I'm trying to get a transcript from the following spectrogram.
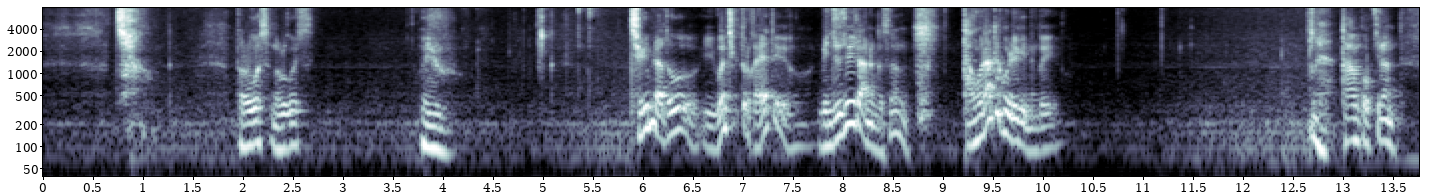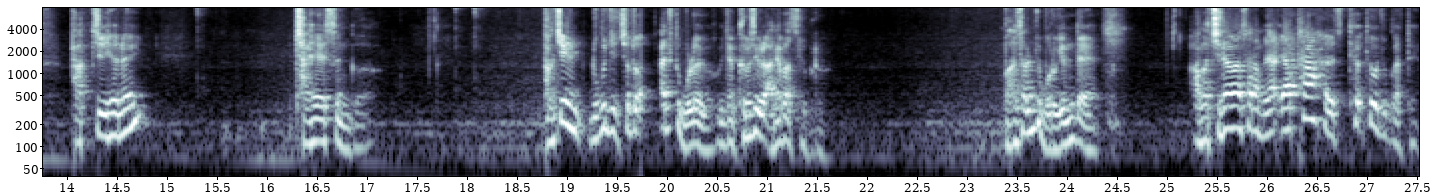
참, 놀고 있어, 놀고 있어. 어휴. 지금이라도 이 원칙대로 가야 돼요. 민주주의라는 것은 당원한테 권력이 있는 거예요. 네, 다음 곡지는 박지현의 자해 선거. 박지현 누군지 저도 아직도 몰라요. 그냥 검색을 안 해봤어요, 그럼. 많은 사람인지 모르겠는데, 아마 지나간 사람, 야, 야, 타! 해서 태워, 태워준 것 같아요.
